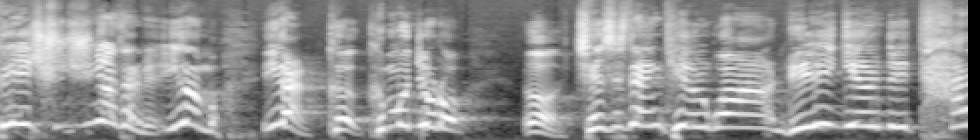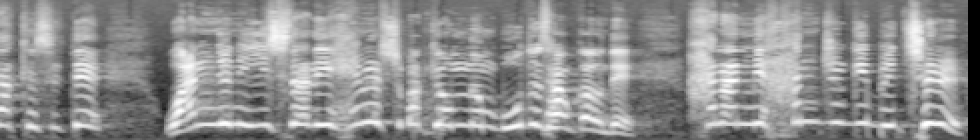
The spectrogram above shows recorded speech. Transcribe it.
그게 중요한 사람이에요. 이건 뭐, 이건 그 근본적으로 어, 제사장 계열과 레위 계열들이 타락했을 때 완전히 이스라엘이 헤맬 수밖에 없는 모든 상황 가운데 하나님이 한 줄기 빛을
